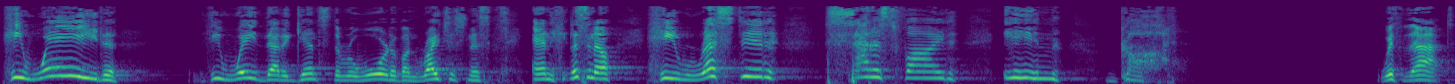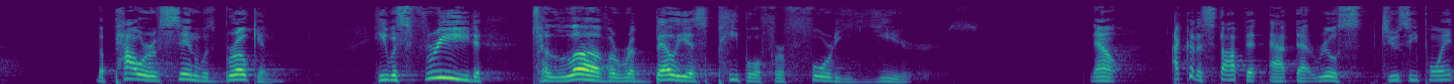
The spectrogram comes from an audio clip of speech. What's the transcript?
He weighed, he weighed that against the reward of unrighteousness And he, listen now, he rested satisfied in God. With that, the power of sin was broken. He was freed to love a rebellious people for 40 years. Now, I could have stopped it at that real juicy point,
